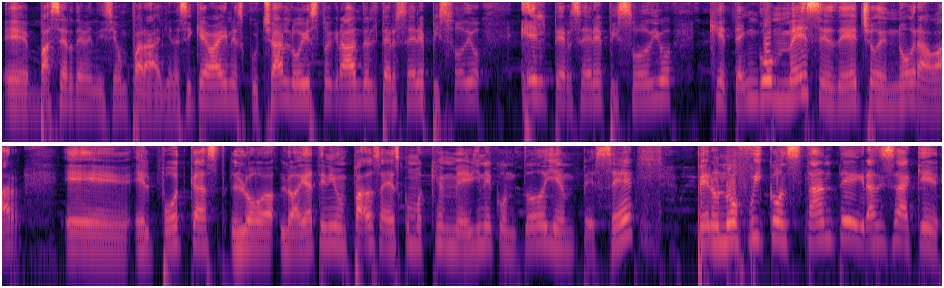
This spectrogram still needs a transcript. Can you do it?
eh, va a ser de bendición para alguien. Así que vayan a escucharlo. Hoy estoy grabando el tercer episodio. El tercer episodio que tengo meses de hecho de no grabar. Eh, el podcast lo, lo había tenido en pausa, es como que me vine con todo y empecé. Pero no fui constante gracias a que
